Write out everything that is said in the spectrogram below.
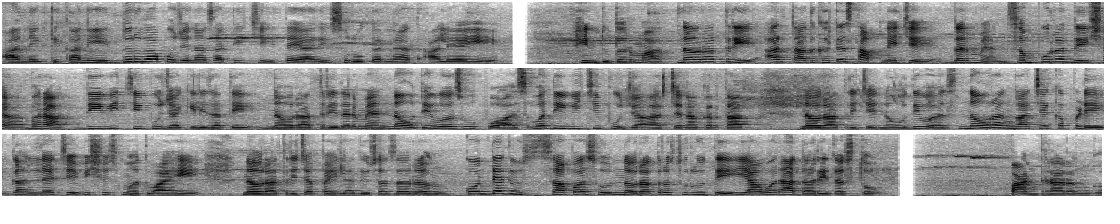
अनेक ठिकाणी दुर्गापूजनासाठीची तयारी सुरू करण्यात आली आहे. हिंदू धर्मात नवरात्री अर्थात घटस्थापनेचे दरम्यान संपूर्ण देशभरात देवीची पूजा केली जाते. नवरात्री दरम्यान नऊ दिवस उपवास व देवीची पूजा अर्चना करतात. नवरात्रीचे नऊ दिवस नऊ रंगाचे कपडे घालण्याचे विशेष महत्त्व आहे. नवरात्रीच्या पहिल्या दिवसाचा रंग कोणत्या दिवसापासून नवरात्र सुरू होते यावर आधारित असतो. पांढरा रंग.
